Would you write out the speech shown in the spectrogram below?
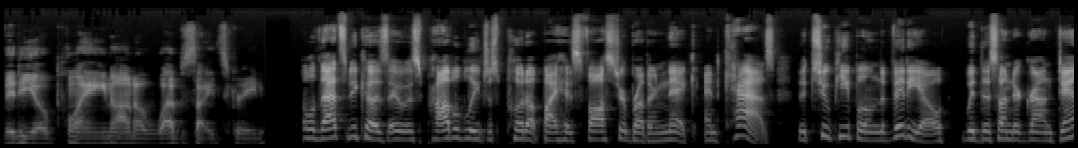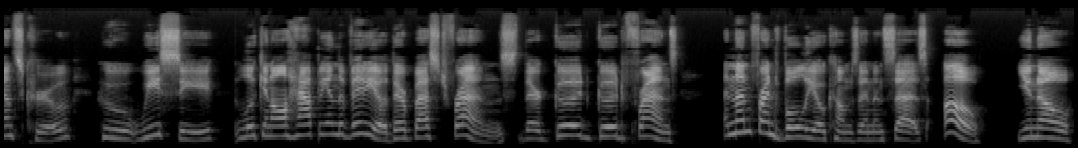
video playing on a website screen. Well, that's because it was probably just put up by his foster brother Nick and Kaz, the two people in the video with this underground dance crew who we see looking all happy in the video. They're best friends. They're good, good friends. And then friend Volio comes in and says, Oh, you know,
